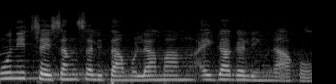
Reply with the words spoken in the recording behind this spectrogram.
ngunit sa isang salita mo lamang ay gagaling na ako.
